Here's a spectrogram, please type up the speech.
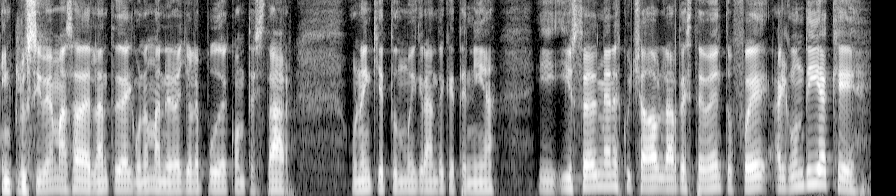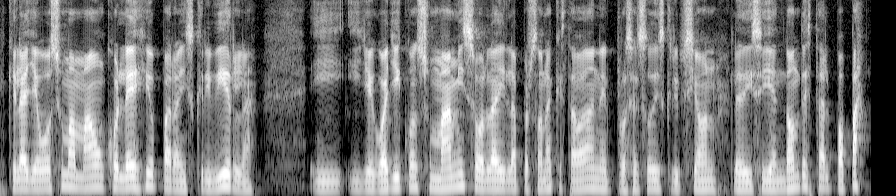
Inclusive más adelante de alguna manera yo le pude contestar una inquietud muy grande que tenía. Y, ustedes me han escuchado hablar de este evento. Fue algún día que, que la llevó su mamá a un colegio para inscribirla. Y, llegó allí con su mami sola y la persona que estaba en el proceso de inscripción le dice, ¿y en dónde está el papá?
